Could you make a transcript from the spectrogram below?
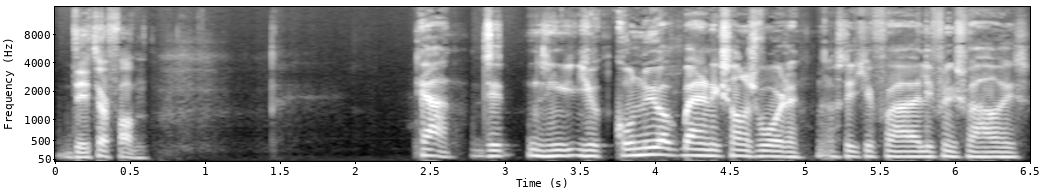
dit ervan. Ja, dit, je kon nu ook bijna niks anders worden als dit je verhaal- lievelingsverhaal is.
